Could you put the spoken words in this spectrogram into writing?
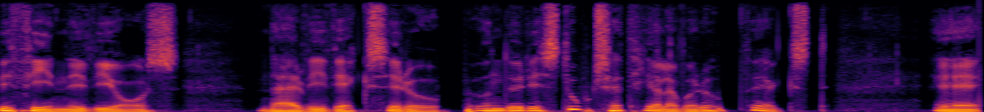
befinner vi oss när vi växer upp under i stort sett hela vår uppväxt. Eh,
